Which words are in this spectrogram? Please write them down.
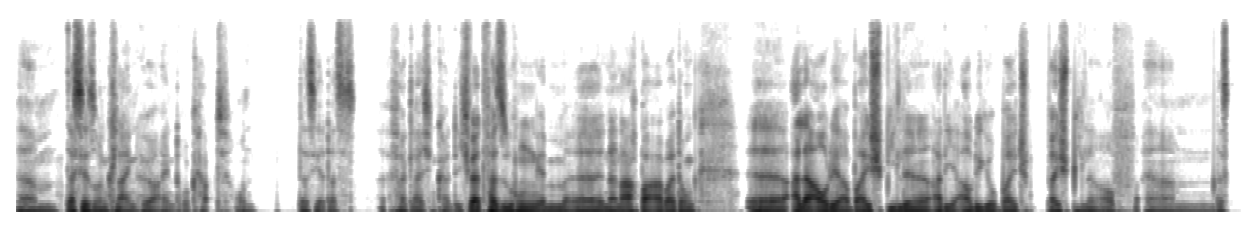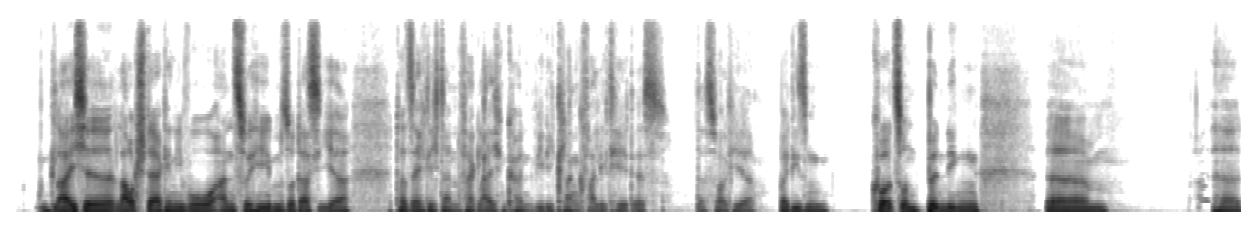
ähm, dass ihr so einen kleinen Höreindruck habt und dass ihr das vergleichen könnt. Ich werde versuchen, im, äh, in der Nachbearbeitung äh, alle Audiobeispiele, die Audiobeispiele auf ähm, das gleiche Lautstärkeniveau anzuheben, so dass ihr tatsächlich dann vergleichen könnt, wie die Klangqualität ist. Das soll hier bei diesem kurz und bündigen ähm, äh,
